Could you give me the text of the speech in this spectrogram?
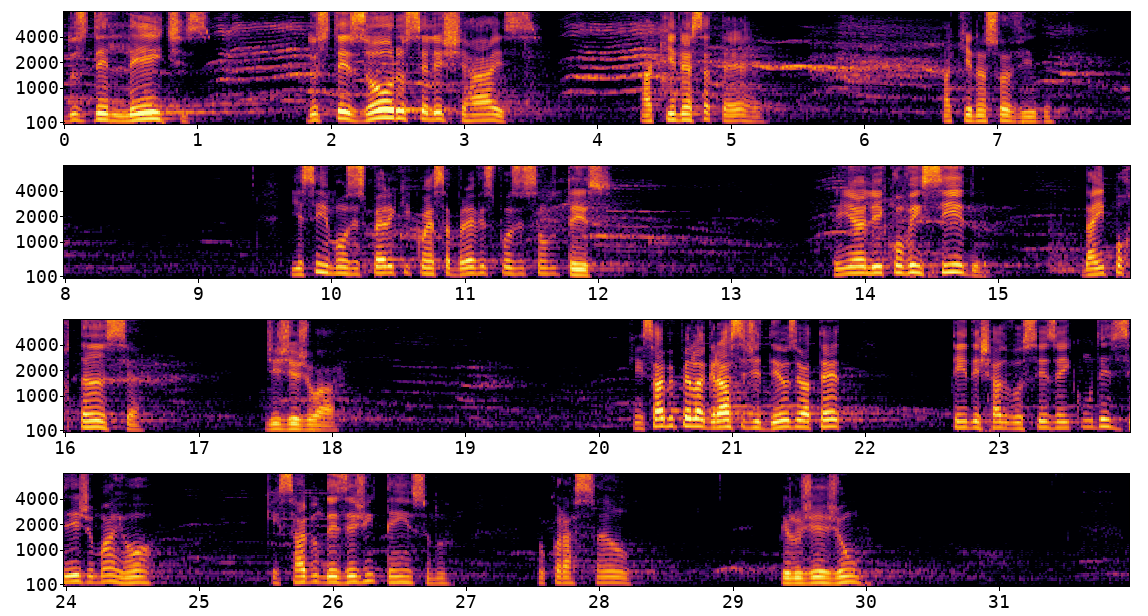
dos deleites, dos tesouros celestiais aqui nessa terra, aqui na sua vida. E assim, irmãos, espero que com essa breve exposição do texto, tenha lhe convencido da importância de jejuar. Quem sabe pela graça de Deus eu até tenho deixado vocês aí com um desejo maior. Quem sabe um desejo intenso no, no coração, pelo jejum.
